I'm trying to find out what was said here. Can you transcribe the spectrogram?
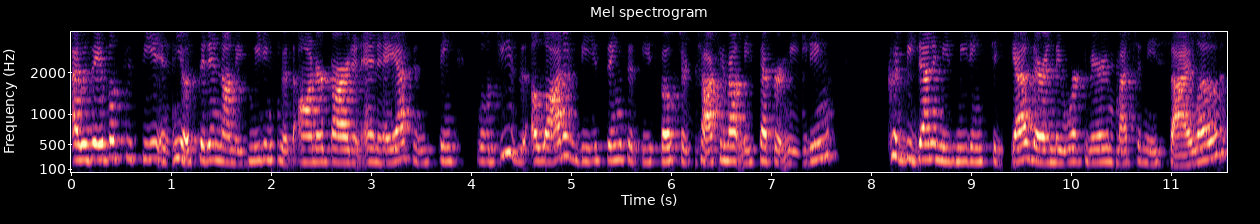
I was able to see and you know sit in on these meetings with Honor Guard and NAF and think, well, geez, a lot of these things that these folks are talking about in these separate meetings could be done in these meetings together, and they worked very much in these silos.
